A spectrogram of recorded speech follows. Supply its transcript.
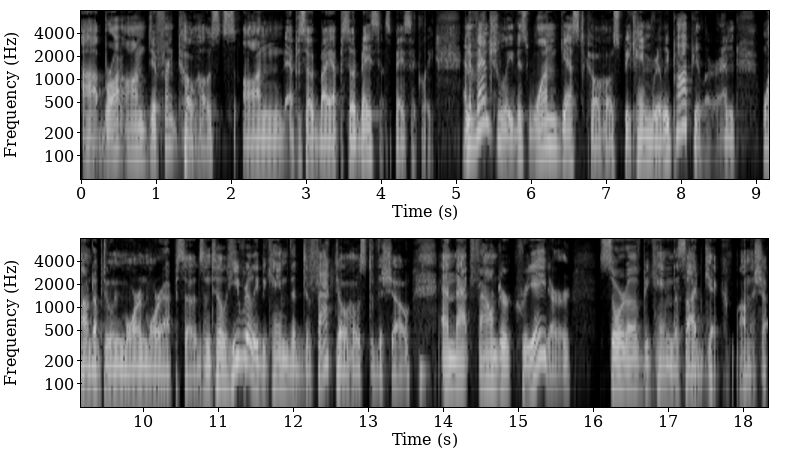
uh, brought on different co-hosts on episode by episode basis, basically. And eventually, this one guest co-host became really popular and wound up doing more and more episodes until he really became the de facto host of the show. And that founder creator sort of became the sidekick on the show.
